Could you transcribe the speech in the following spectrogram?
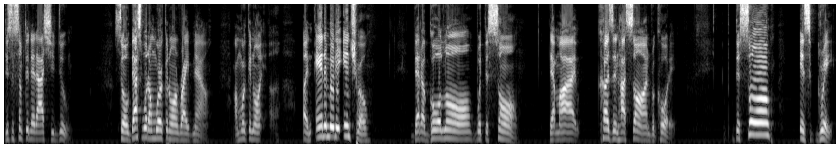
This is something that I should do. So that's what I'm working on right now. I'm working on uh, an animated intro that'll go along with the song that my cousin Hassan recorded. The song is great.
